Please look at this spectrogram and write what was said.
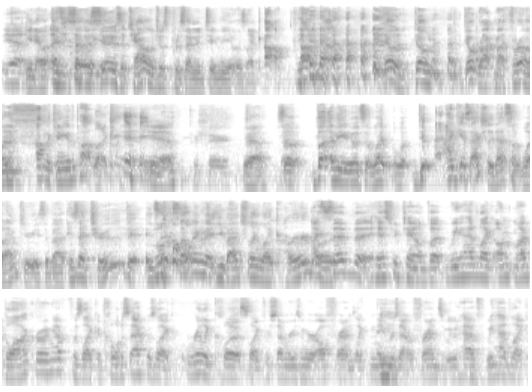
yeah. You know and so as soon as a challenge was presented to me it was like oh, oh no. No don't don't rock my throne. I'm the king of the potluck. You yeah know? for sure. Yeah so but i mean it was what what do, i guess actually that's not what i'm curious about. Is that true? That, is that Well- something that you've actually like heard I or- said the History Channel, but we had like on my block growing up was like a cul-de-sac was like really close. Like for some reason we were all friends, like neighbors mm-hmm. that were friends. And we would have we had like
